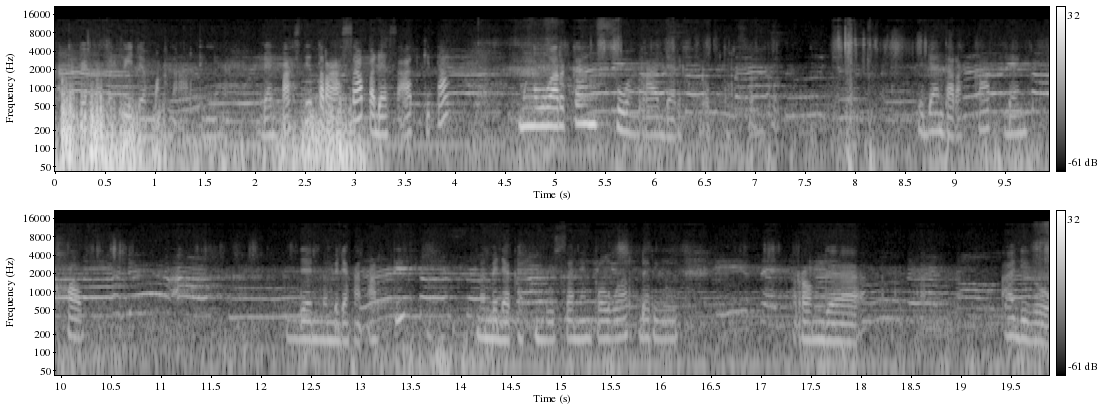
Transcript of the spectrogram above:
tapi akan berbeda makna artinya. Dan pasti terasa pada saat kita mengeluarkan suara dari huruf tersebut. Beda antara kaf dan kof dan membedakan arti membedakan hembusan yang keluar dari rongga adigo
